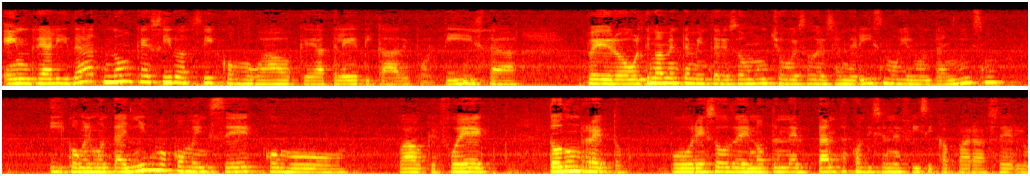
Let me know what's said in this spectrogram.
en realidad nunca he sido así como, wow, que atlética, deportista, pero últimamente me interesó mucho eso del senderismo y el montañismo. Y con el montañismo comencé como, wow, que fue todo un reto, por eso de no tener tantas condiciones físicas para hacerlo,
